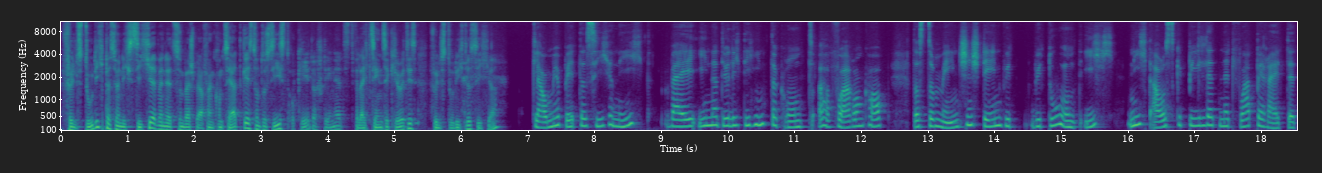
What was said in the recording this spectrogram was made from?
Fühlst du dich persönlich sicher, wenn du jetzt zum Beispiel auf ein Konzert gehst und du siehst, okay, da stehen jetzt vielleicht zehn Securities, fühlst du dich da sicher? Glaub mir, Peter, sicher nicht weil ich natürlich die Hintergrunderfahrung habe, dass da Menschen stehen wie, wie du und ich, nicht ausgebildet, nicht vorbereitet.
